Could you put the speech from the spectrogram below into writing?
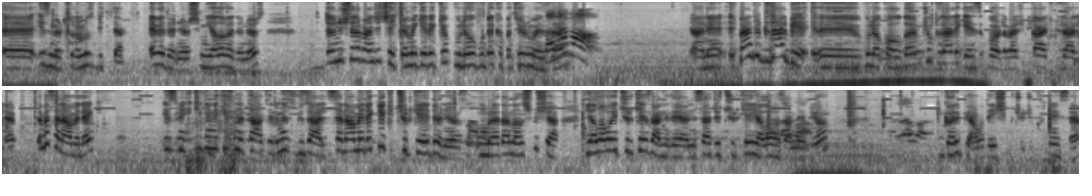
e, İzmir turumuz bitti. Eve dönüyoruz. Şimdi Yalova'ya dönüyoruz. Dönüşte de bence çekmeme gerek yok. Vlogu burada kapatıyorum o yüzden. Baba. Yani e, bence güzel bir e, vlog oldu. Çok güzel de gezdik bu arada. Bence gayet güzeldi. Değil mi Sena Melek? İzmir, iki günlük İzmir tatilimiz güzeldi. Sena Melek diyor ki Türkiye'ye dönüyoruz. Umre'den alışmış ya. Yalova'yı Türkiye zannediyor yani. Sadece Türkiye Yalova zannediyor. Garip ya o değişik bir çocuk. Neyse.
